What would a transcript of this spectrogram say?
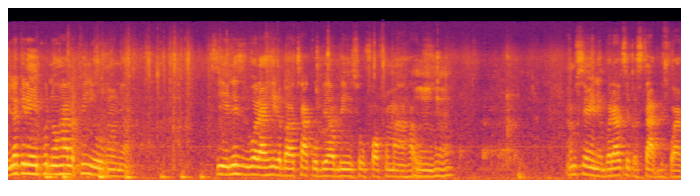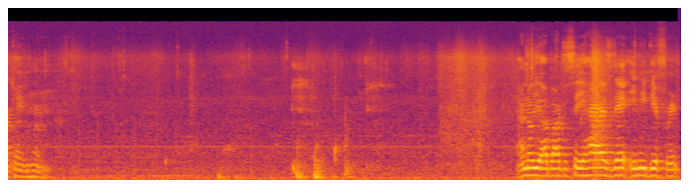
You're lucky they ain't put no jalapenos on there. See, and this is what I hate about Taco Bell being so far from my house. Mm-hmm. I'm saying it, but I took a stop before I came home. I know y'all about to say, how is that any different?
